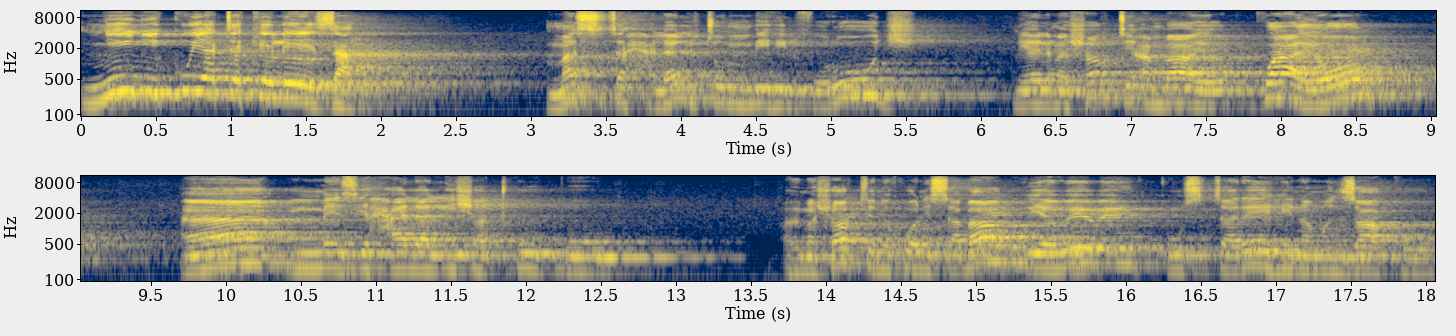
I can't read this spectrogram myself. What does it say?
nyinyi kuyatekeleza mastahlaltum bihi alfuruj ni yale masharti ambayo kwayo mmezihalalisha tupu. Hayo masharti yamekuwa ni sababu ya wewe kustarehe na mwenzako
